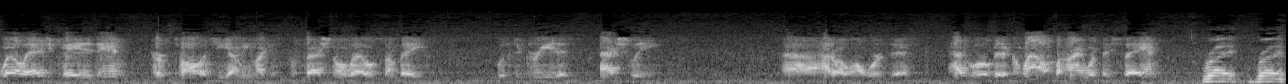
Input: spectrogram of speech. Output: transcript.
well educated in herpetology. I mean, like at professional level, somebody with a degree that actually, uh, how do I want to word this? Has a little bit of clout behind what they're saying. Right, right.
